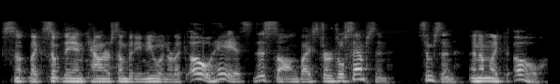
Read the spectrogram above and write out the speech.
so, like some, they encounter somebody new, and they're like, "Oh, hey, it's this song by Sturgill Simpson." Simpson, and I'm like, "Oh,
